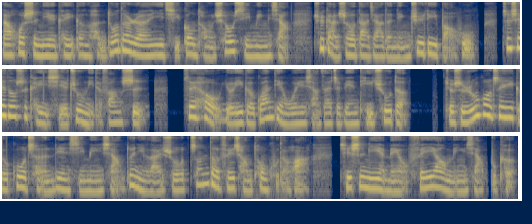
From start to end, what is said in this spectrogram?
那或是你也可以跟很多的人一起共同休息冥想，去感受大家的凝聚力保护，这些都是可以协助你的方式。最后有一个观点，我也想在这边提出的，就是如果这一个过程练习冥想对你来说真的非常痛苦的话，其实你也没有非要冥想不可。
